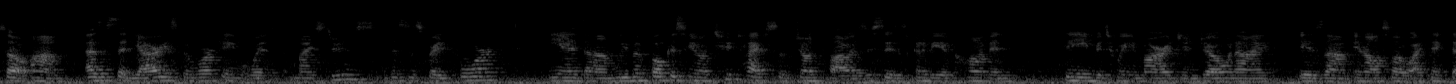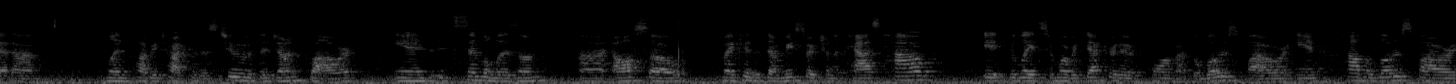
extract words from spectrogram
So, um, as I said, Yary's been working with my students, this is grade four, and, um, we've been focusing on two types of jun flowers. This is gonna be a common theme between Marge and Joe and I is, um, and also I think that, um, Lynn probably talked to this too, the jun flower and its symbolism. Uh, also, my kids have done research in the past, how it relates to more of a decorative form of the lotus flower and how the lotus flower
